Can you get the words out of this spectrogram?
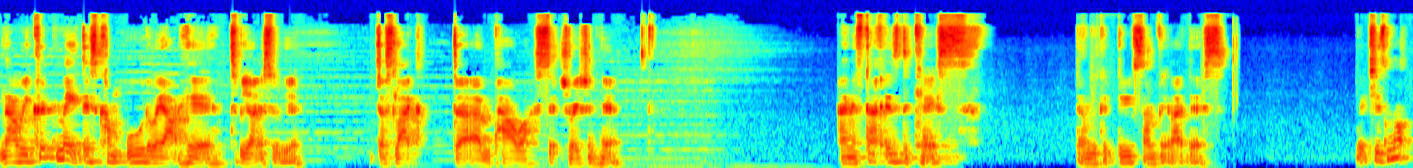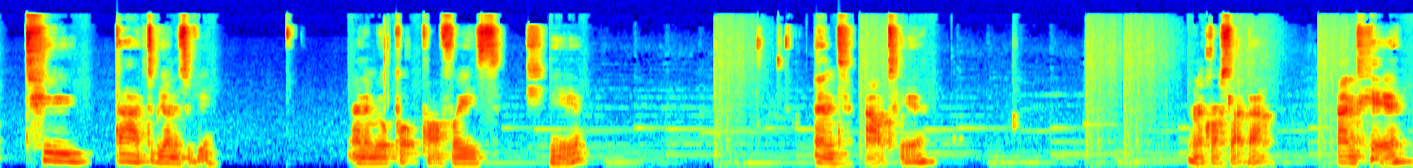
Now we could make this come all the way out here, to be honest with you. Just like um, power situation here. And if that is the case, then we could do something like this, which is not too bad, to be honest with you. And then we'll put pathways here and out here and across like that. And here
